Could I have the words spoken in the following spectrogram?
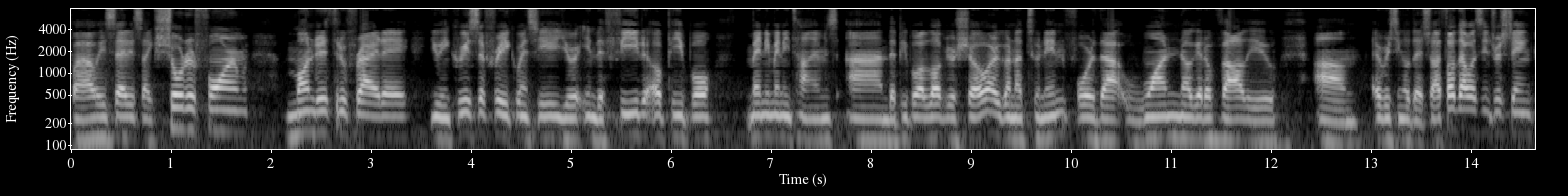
But how he said it's like shorter form, Monday through Friday. You increase the frequency. You're in the feed of people many, many times. And the people that love your show are going to tune in for that one nugget of value, um, every single day. So I thought that was interesting.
